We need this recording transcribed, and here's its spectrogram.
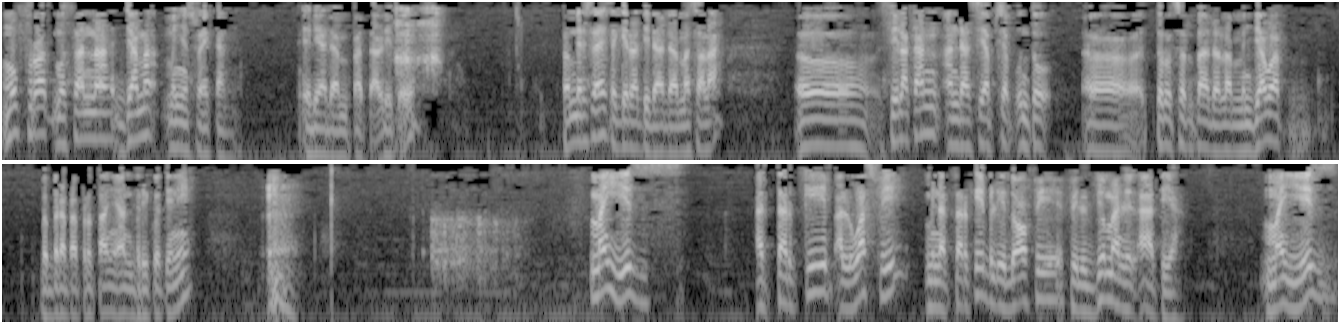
Mufrad, musanna, jamak menyesuaikan. Jadi ada empat hal itu. Pemirsa saya kira tidak ada masalah uh, silakan Anda siap-siap untuk uh, turut serta dalam menjawab beberapa pertanyaan berikut ini. Mayyiz at-tarkib al-wasfi min at-tarkib al-idafi fil jumal al-atiyah. Mayyiz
